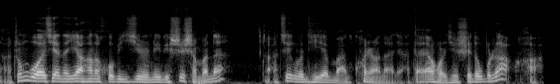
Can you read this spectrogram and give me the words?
啊。中国现在央行的货币基准利率是什么呢？啊，这个问题也蛮困扰大家，大家伙其实谁都不知道哈。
